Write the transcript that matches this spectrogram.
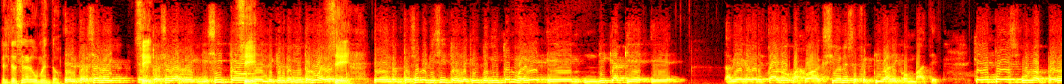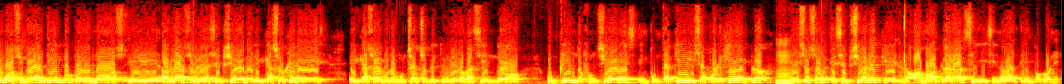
El tercer argumento. El tercer, requisito del decreto 509. El tercer requisito del decreto 509 eh, indica que eh, había que haber estado bajo acciones efectivas de combate. Que después uno podemos, si no da el tiempo, podemos eh, hablar sobre las excepciones del caso Jerez, el caso de algunos muchachos que estuvieron haciendo cumpliendo funciones en Punta Quilla, por ejemplo. Mm. Esas son excepciones que lo vamos a aclarar si, si no da el tiempo, Connie.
